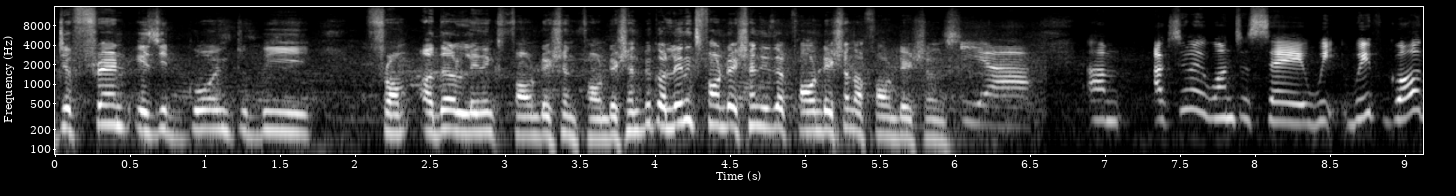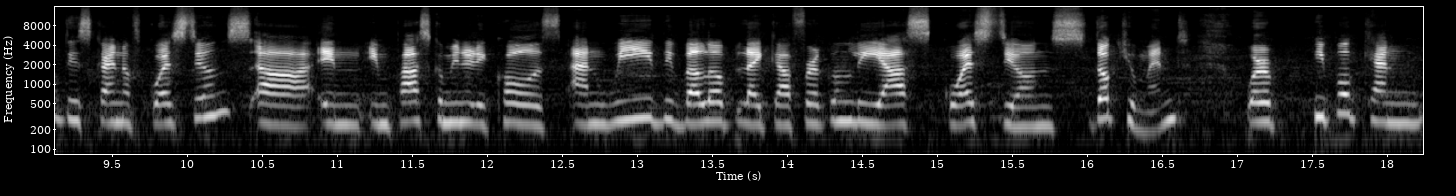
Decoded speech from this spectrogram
different is it going to be from other linux foundation foundations because linux foundation is a foundation of foundations. Yeah. Um, actually, I want to say we, we've got these kind of questions uh, in, in past community calls, and we developed like a frequently asked questions document where people can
